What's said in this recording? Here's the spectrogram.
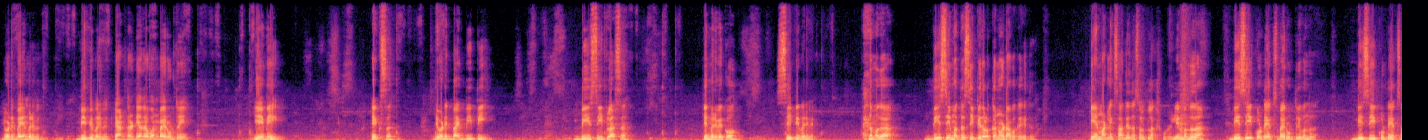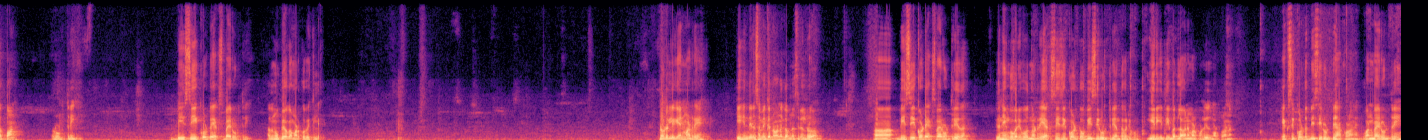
ಡಿವೈಡೆಡ್ ಬೈ ಏನು ಬರಿಬೇಕು? ಬಿ ಪಿ ಬರಿಬೇಕು. ಟ್ಯಾನ್ ಥರ್ಟಿ ಅಂದರೆ one by root three A B X divided by B P B C plus ಏನು ಬರಿಬೇಕು? ಸಿ ಪಿ ಬರಿಬೇಕು. ನಮಗೆ ಬಿ ಸಿ ಮತ್ತು ಸಿ ಪಿದೊಳಗೆ ಕನ್ವರ್ಟ್ ಆಗ್ಬೇಕಾಗೈತದ ಏನು ಮಾಡ್ಲಿಕ್ಕೆ ಸಾಧ್ಯ ಅದ? ಸ್ವಲ್ಪ ಲಕ್ಷ ಕೊಡ್ರಿ. ಇಲ್ಲಿ ಏನು ಬಂದದ? B C equal to X by root three ಬಂದದ. B C equal to X upon root three B C equal to X by root three ಅದನ್ನು ಉಪಯೋಗ ಮಾಡ್ಕೋಬೇಕಿಲ್ಲಿ ನೋಡ್ರಿ ಇಲ್ಲಿಗೆ ಏನು ಮಾಡ್ರಿ? ಈ ಹಿಂದಿನ ಸಮೀಕರಣವನ್ನು ಗಮನಿಸಿರಲ್ರು B C equal to X by root three ಅದ. ಇದನ್ನು ಹಿಂಗೂ ಬರಿಬೋದು ನೋಡ್ರಿ. X is equal to B C root three ಅಂತ ಬರಿಬೋದು. ಈ ರೀತಿ ಬದಲಾವಣೆ ಮಾಡ್ಕೊಂಡು ಯೂಸ್ ಮಾಡ್ಕೊಳ್ಳೋಣ. X equal to B C root three ಹಾಕೊಳ್ಳೋಣ. One by root three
